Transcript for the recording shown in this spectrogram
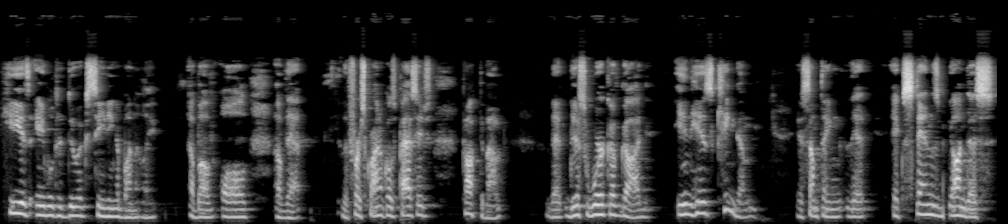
He is able to do exceeding abundantly above all of that. The First Chronicles passage talked about that this work of God in His kingdom is something that extends beyond us,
